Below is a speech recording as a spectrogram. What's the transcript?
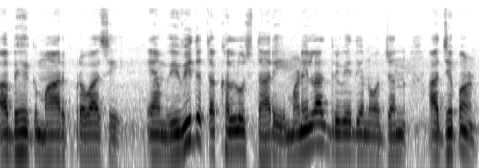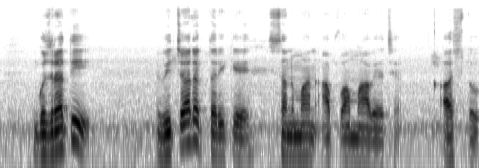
અભેગ માર્ગ પ્રવાસી, એમ વિવિધ તખલ્લુસધારી મણિલાલ દ્વિવેદીનો જન્મ આજે પણ ગુજરાતી વિચારક તરીકે સન્માન આપવામાં આવે છે. અસ્તુ.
